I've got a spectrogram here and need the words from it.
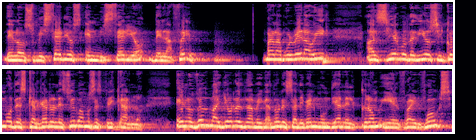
de los misterios, el misterio de la fe. Para volver a oír al siervo de Dios y cómo descargarlo el estudio, vamos a explicarlo. En los dos mayores navegadores a nivel mundial, el Chrome y el Firefox,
